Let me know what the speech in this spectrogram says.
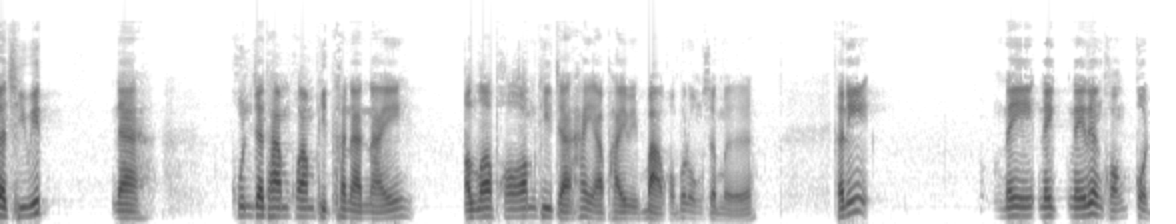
กับชีวิตนะ คุณจะทำความผิดขนาดไหน อัลลอฮ์พร้อมที่จะให้อภัยบ่าวของพระองค์เสมอ คราวนี้ในในในเรื่องของกฎ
